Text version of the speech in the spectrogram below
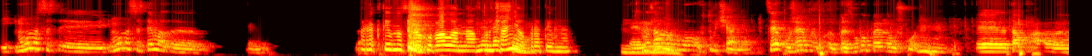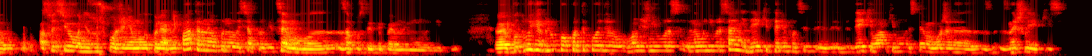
І- імунна, система, імунна система е, як Реактивно зреагувала на на втручання оперативне. е, недавно було втручання. Це вже призвело певне ушкодження. Е, Там е, асоційовані з ушкодженням молекулярні патерни опинилися. Це могло запустити певну імунну відповідь. Е, По-друге, глюкокортикоїди вони ж не універсальні, е, деякі ланки імунної системи може знайшли якісь.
